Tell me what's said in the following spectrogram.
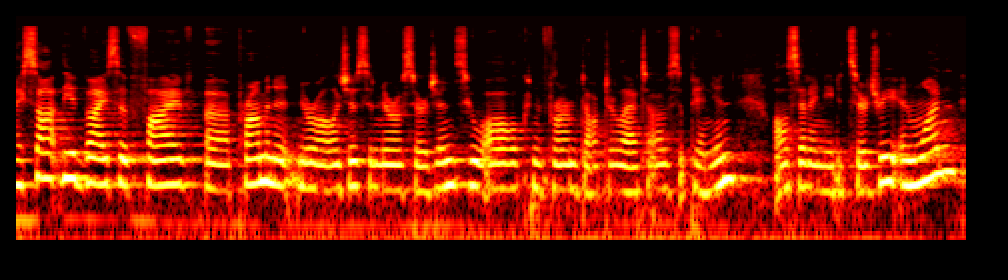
I sought the advice of five uh, prominent neurologists and neurosurgeons who all confirmed Dr. Latov's opinion, all said I needed surgery, and one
